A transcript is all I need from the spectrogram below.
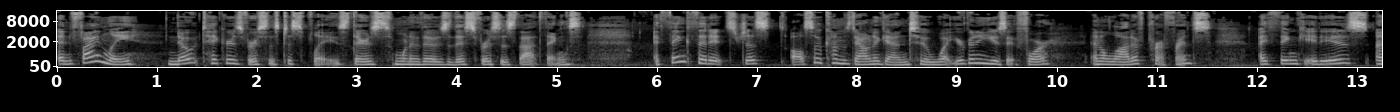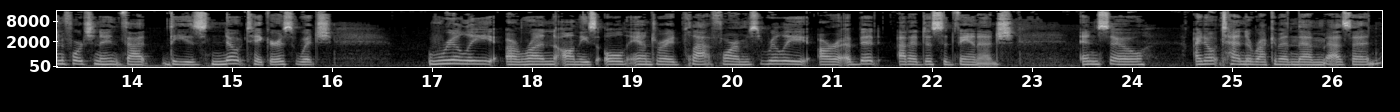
And finally, note takers versus displays. There's one of those this versus that things. I think that it's just also comes down again to what you're going to use it for and a lot of preference. I think it is unfortunate that these note takers, which really are run on these old Android platforms, really are a bit at a disadvantage. And so I don't tend to recommend them as an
